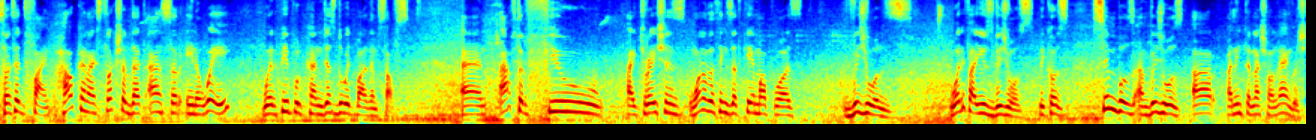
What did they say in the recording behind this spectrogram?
So I said, fine, how can I structure that answer in a way where people can just do it by themselves? And after a few iterations, one of the things that came up was visuals. What if I use visuals? Because symbols and visuals are an international language.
